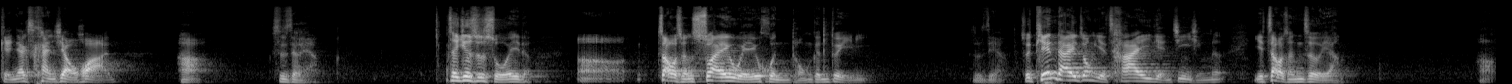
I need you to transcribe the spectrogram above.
给人家看笑话的，啊，是这样。这就是所谓的啊，造成衰微、混同跟对立，是这样。所以天台宗也差一点进行了，也造成这样。啊，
